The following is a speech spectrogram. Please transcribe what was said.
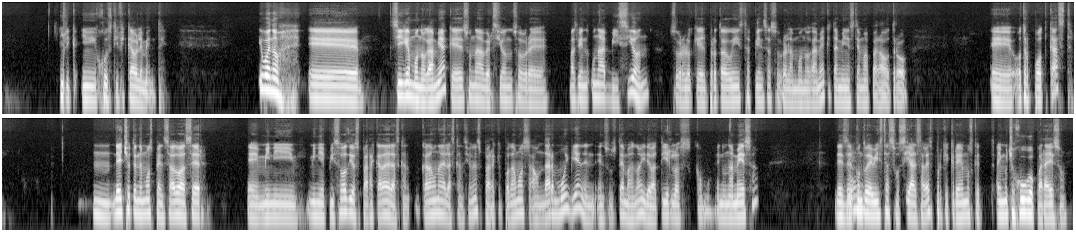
Injustificablemente. Y bueno, eh, sigue Monogamia, que es una versión sobre, más bien una visión sobre lo que el protagonista piensa sobre la monogamia, que también es tema para otro, eh, otro podcast. Mm, de hecho, tenemos pensado hacer eh, mini, mini episodios para cada, de las cada una de las canciones para que podamos ahondar muy bien en, sus temas, ¿no? Y debatirlos como en una mesa desde el punto de vista social, ¿sabes? Porque creemos que hay mucho jugo para eso.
